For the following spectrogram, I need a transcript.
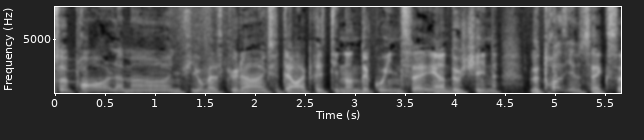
Se prend la main, une fille au masculin, etc. Christine and the Queens et Indochine, le troisième sexe.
